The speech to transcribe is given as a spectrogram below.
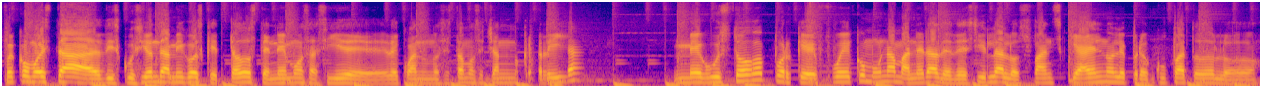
fue como esta discusión de amigos que todos tenemos así de, de cuando nos estamos echando carrilla. Me gustó porque fue como una manera de decirle a los fans que a él no le preocupa todo lo...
